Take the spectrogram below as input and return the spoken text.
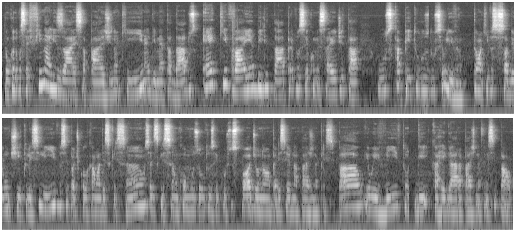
Então, quando você finalizar essa página aqui né, de metadados, é que vai habilitar para você começar a editar os capítulos do seu livro. Então aqui você só deu um título esse livro, você pode colocar uma descrição, se a descrição como os outros recursos pode ou não aparecer na página principal, eu evito de carregar a página principal.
